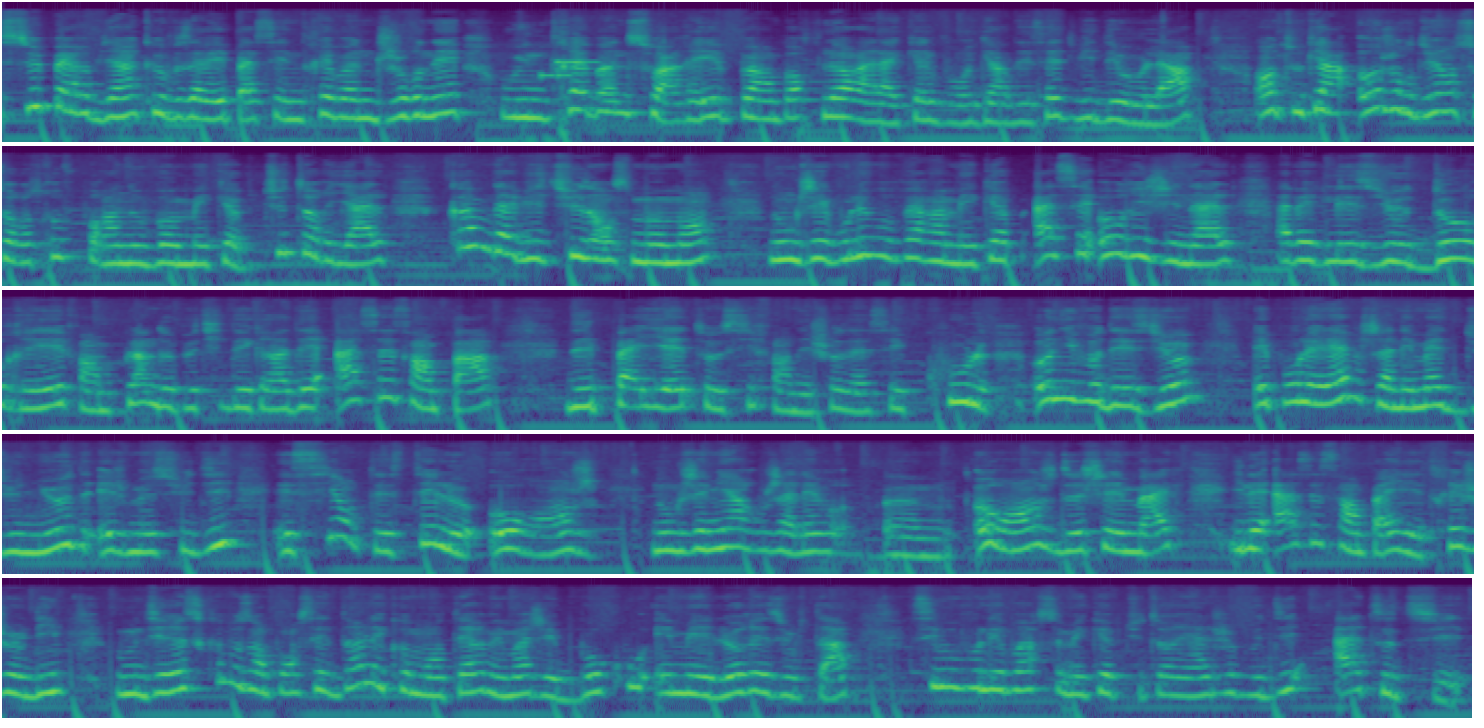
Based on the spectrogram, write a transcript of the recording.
super bien, que vous avez passé une très bonne journée ou une très bonne soirée, peu importe l'heure à laquelle vous regardez cette vidéo là. En tout cas, aujourd'hui on se retrouve pour un nouveau make-up tutoriel, comme d'habitude en ce moment. Donc j'ai voulu vous faire un make-up assez original, avec les yeux dorés, enfin plein de petits dégradés assez sympas, des paillettes aussi, enfin des choses assez cool au niveau des yeux. Et pour les lèvres, j'allais mettre du nude et je me suis dit, et si on testait le orange? Donc j'ai mis un rouge à lèvres euh, orange de chez MAC, il est assez sympa, il est très joli. Vous me direz ce que vous en pensez dans les commentaires, mais moi j'ai beaucoup aimé le résultat. Si vous voulez voir ce make-up tutoriel, je vous dis à tout de suite.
